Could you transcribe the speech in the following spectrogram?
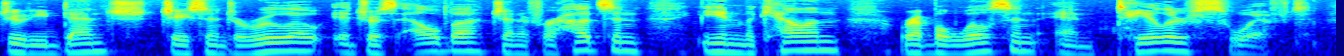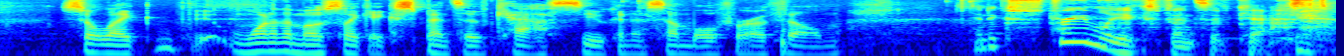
Judi Dench, Jason Derulo, Idris Elba, Jennifer Hudson, Ian McKellen, Rebel Wilson, and Taylor Swift. So like th- one of the most like expensive casts you can assemble for a film. An extremely expensive cast.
